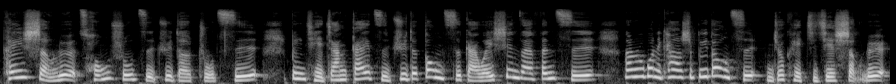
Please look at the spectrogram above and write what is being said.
可以省略从属子句的主词，并且将该子句的动词改为现在分词。那如果你看到是 be 动词，你就可以直接省略。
